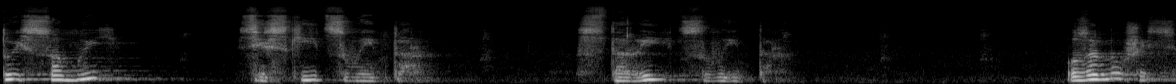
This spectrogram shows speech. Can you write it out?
той самий сільський цвинтар, старий цвинтар. Озирнувшись,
